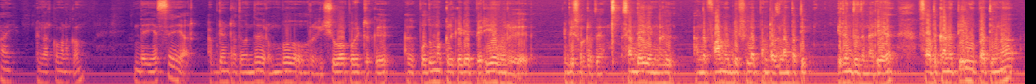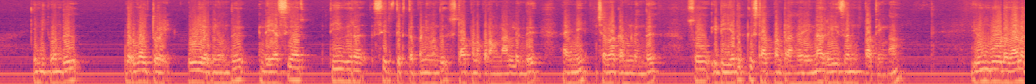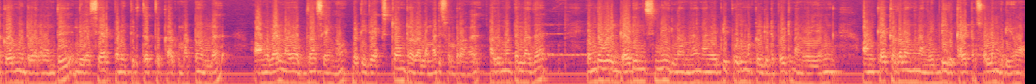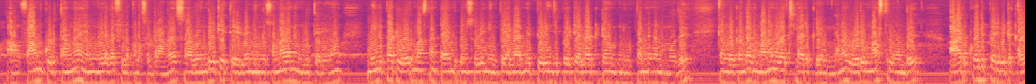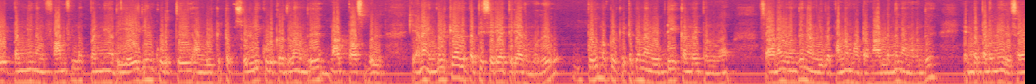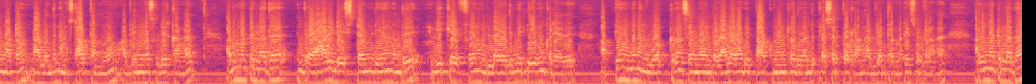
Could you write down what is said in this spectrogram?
Hi எல்லாருக்கும் வணக்கம். இந்த எஸ்ஏஆர் அப்படின்றது வந்து ரொம்ப ஒரு இஷ்யூவாக போயிட்டுருக்கு. அது பொதுமக்களுக்கிடையே பெரிய ஒரு எப்படி சொல்கிறது சந்தேகங்கள் அந்த ஃபார்ம் எப்படி ஃபில்அப் பண்ணுறதுலாம் பற்றி இருந்தது நிறைய. ஸோ அதுக்கான தீர்வு பார்த்திங்கன்னா இன்றைக்கி வந்து வருவாய்த்துறை ஊழியர்கள் வந்து இந்த எஸ்ஏஆர் தீவிர சீர்திருத்த பணி வந்து ஸ்டார்ட் பண்ண போகிறாங்க நாள்லேருந்து ஐ மீன் செவ்வாய்க்கிழமைலேருந்து ஸோ இது எதுக்கு ஸ்டார்ட் பண்ணுறாங்க என்ன ரீசன் பார்த்திங்கன்னா இவங்களோட வேலை கவர்மெண்ட் வேலை வந்து இந்த எஸ்ஆர் பணி திருத்தத்துக்காக மட்டும் இல்லை அவங்க வேலை நல்லா அதுதான் செய்யணும். பட் இது எக்ஸ்ட்ரான்ற வேலை மாதிரி சொல்கிறாங்க அது மட்டும் இல்லாத எந்த ஒரு கைடன்ஸுமே இல்லாமல் நாங்கள் எப்படி பொதுமக்கள் கிட்ட போயிட்டு நாங்கள் எங் அவங்க கேட்குறதெல்லாம் வந்து நாங்கள் எப்படி இது கரெக்டாக சொல்ல முடியும்? அவங்க ஃபார்ம் கொடுத்தாங்கன்னா எங்களை தான் ஃபில்அப் பண்ண சொல்கிறாங்க ஸோ அது எங்களுக்கே தெரியல. நீங்கள் சொன்னால் தானே எங்களுக்கு தெரியும். நீங்கள் பாட்டு ஒரு மாதம் தான் டைம் இருக்குன்னு சொல்லி நீங்கள் போய் எல்லாருமே பிரிஞ்சு போயிட்டு எல்லாருக்கிட்டும் நீங்கள் பண்ணுங்கன்னும் போது எங்களுக்கு வந்து அது மன உளைச்சலாக இருக்குது ஏன்னா ஒரு மாதத்துல வந்து ஆறு கோடி பேர்கிட்ட கலெக்ட் பண்ணி நாங்கள் ஃபார்ம் ஃபில்அப் பண்ணி அதை எழுதியும் கொடுத்து அவங்கக்கிட்ட சொல்லி கொடுக்கறதுலாம் வந்து நாட் பாசிபிள் ஏன்னா எங்களுக்கே அதை பற்றி சரியாக தெரியாத போது பொதுமக்கள் கிட்ட போய் நாங்கள் எப்படி கன்வே பண்ணுவோம்? ஸோ அதனால் வந்து நாங்கள் இதை பண்ண மாட்டோம். நாளிலேருந்து நாங்கள் வந்து எந்த பணியுமே இதை செய்ய மாட்டோம். நாளிலேருந்து நாங்கள் ஸ்டாப் பண்ணுவோம் அப்படின்லாம் சொல்லியிருக்காங்க. அது மட்டும் இல்லாத இந்த ஹாலிடேஸ் டைம்லேயும் வந்து வீக்கெட்ஸும் இல்லை எதுவுமே லீவும் கிடையாது. அப்பயும் வந்து நாங்கள் ஒர்க்கு தான் செய்யணும் இந்த வேலையெல்லாம் போய் பார்க்கணுன்றது வந்து ப்ரெஷர் போடுறாங்க அப்படின்ற மாதிரி சொல்கிறாங்க அது மட்டும் இல்லாத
